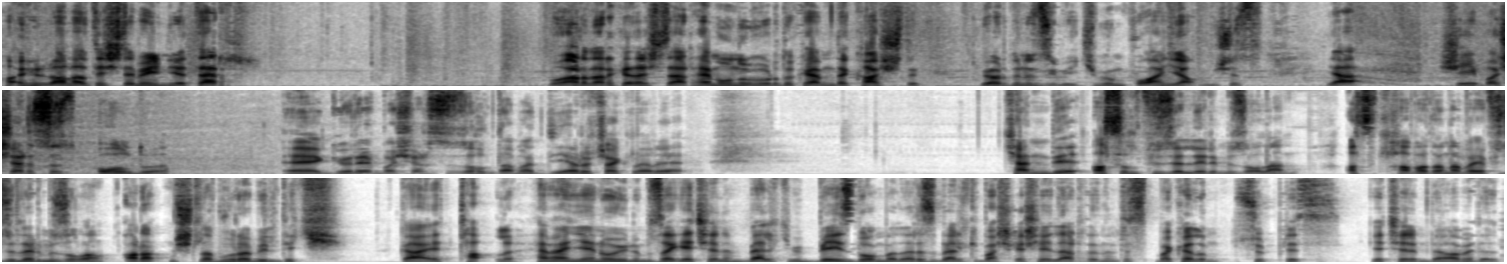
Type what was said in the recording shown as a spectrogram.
Hayır lan ateşlemeyin yeter. Bu arada arkadaşlar hem onu vurduk hem de kaçtık. Gördüğünüz gibi 2000 puan yapmışız. Ya şey başarısız oldu. Ee, görev başarısız oldu ama diğer uçakları kendi asıl füzelerimiz olan, asıl havadan havaya füzelerimiz olan Aratmış'la vurabildik. Gayet tatlı. Hemen yeni oyunumuza geçelim. Belki bir base bombalarız, belki başka şeyler deneriz. Bakalım sürpriz. Geçelim devam edelim.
